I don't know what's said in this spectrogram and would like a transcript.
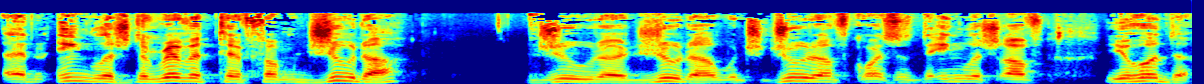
an English derivative from Judah, Judah, Judah, which Judah, of course, is the English of Yehuda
